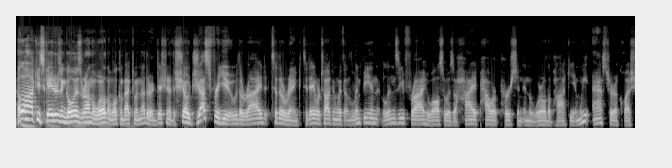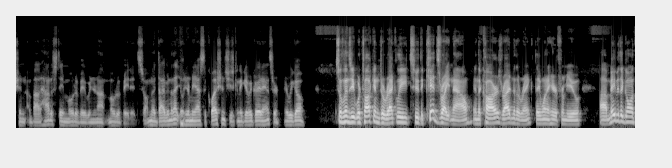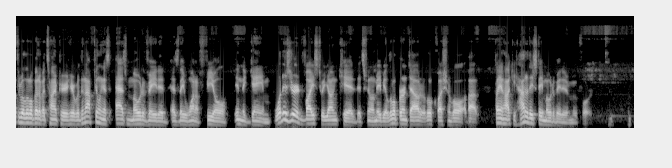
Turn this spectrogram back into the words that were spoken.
Hello, hockey skaters and goalies around the world, and welcome back to another edition of the show just for you, the ride to the rink. Today, we're talking with Olympian Lindsay Fry, who also is a high power person in the world of hockey. And we asked her a question about how to stay motivated when you're not motivated. So I'm going to dive into that. You'll hear me ask the question. She's going to give a great answer. Here we go. So, Lindsay, we're talking directly to the kids right now in the cars riding to the rink. They want to hear from you uh, maybe they're going through a little bit of a time period here where they're not feeling as, as motivated as they want to feel in the game. What is your advice to a young kid that's feeling maybe a little burnt out or a little questionable about playing hockey? How do they stay motivated and move forward?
